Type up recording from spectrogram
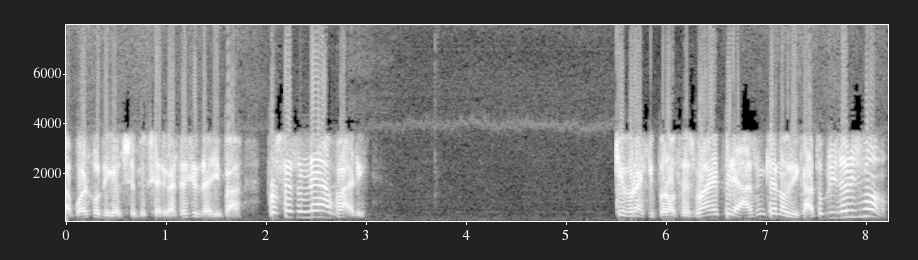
280 που έρχονται για τους επεξεργαστές κτλ. προσθέτουν νέα βάρη. Και βραχυπρόθεσμα επηρεάζουν και ανωδικά τον πληθωρισμό.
